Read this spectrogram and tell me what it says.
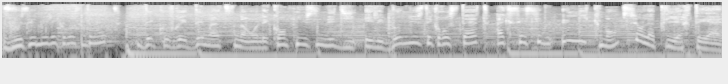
Vous aimez les grosses têtes? Découvrez dès maintenant les contenus inédits et les bonus des grosses têtes accessibles uniquement sur l'appli RTL.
